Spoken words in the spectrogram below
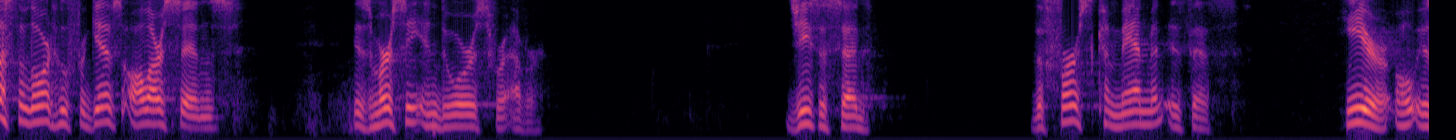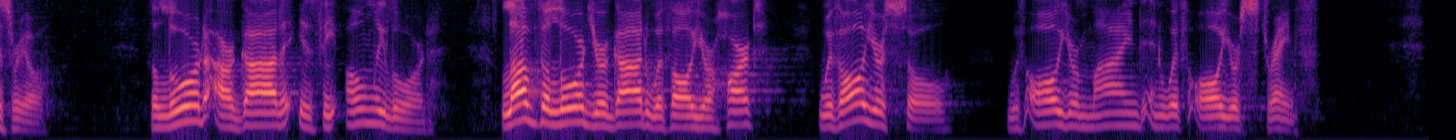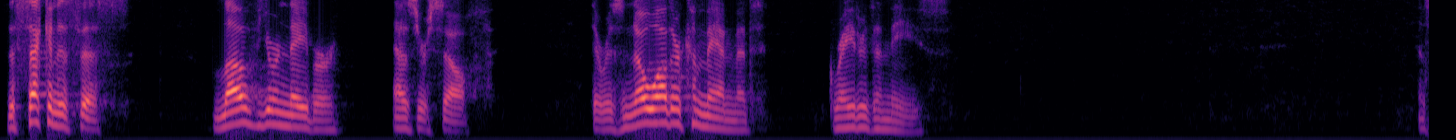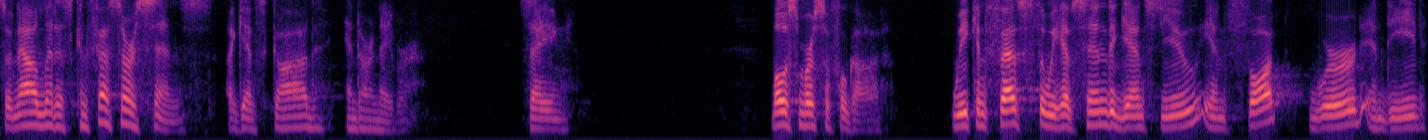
Bless the Lord who forgives all our sins. His mercy endures forever. Jesus said, The first commandment is this Hear, O Israel, the Lord our God is the only Lord. Love the Lord your God with all your heart, with all your soul, with all your mind, and with all your strength. The second is this love your neighbor as yourself. There is no other commandment greater than these. And so now let us confess our sins against God and our neighbor, saying, Most merciful God, we confess that we have sinned against you in thought, word, and deed,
